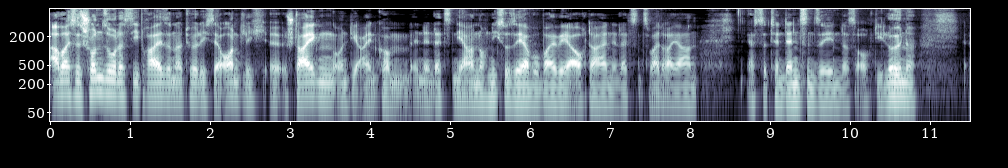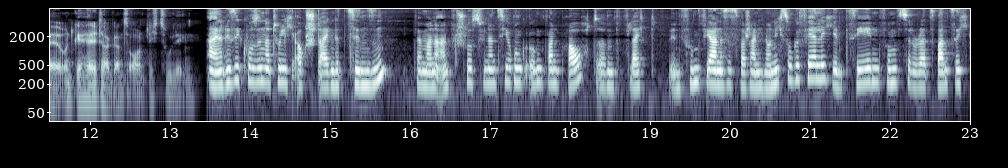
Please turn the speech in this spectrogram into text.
Aber es ist schon so, dass die Preise natürlich sehr ordentlich äh, steigen und die Einkommen in den letzten Jahren noch nicht so sehr, wobei wir ja auch da in den letzten zwei, drei Jahren erste Tendenzen sehen, dass auch die Löhne äh, und Gehälter ganz ordentlich zulegen. Ein Risiko sind natürlich auch steigende Zinsen, wenn man eine Anschlussfinanzierung irgendwann braucht. Ähm, vielleicht in fünf Jahren ist es wahrscheinlich noch nicht so gefährlich. In zehn, 15 oder 20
